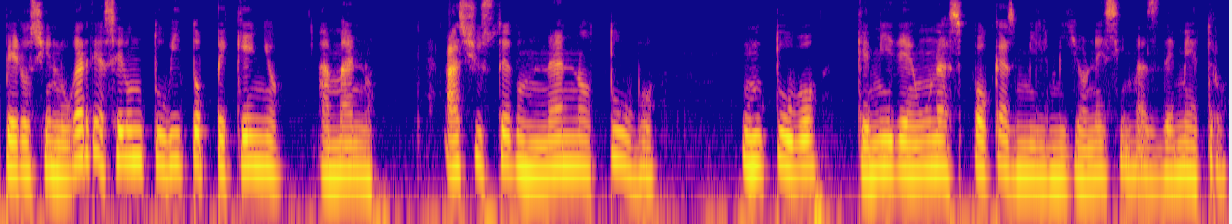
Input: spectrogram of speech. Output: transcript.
Pero si en lugar de hacer un tubito pequeño a mano, hace usted un nanotubo, un tubo que mide unas pocas mil millonésimas de metro,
